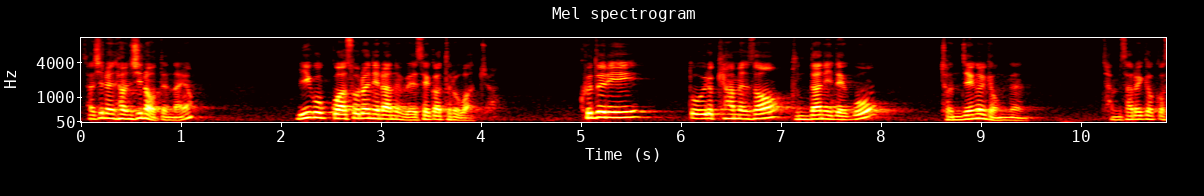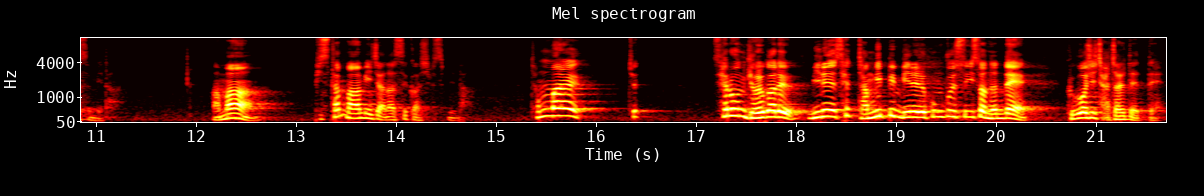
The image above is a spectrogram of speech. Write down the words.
사실은 현실은 어땠나요? 미국과 소련이라는 외세가 들어왔죠. 그들이 또 이렇게 하면서 분단이 되고 전쟁을 겪는 참사를 겪었습니다. 아마 비슷한 마음이지 않았을까 싶습니다. 정말 새로운 결과를 미래 장밋빛 미래를 꿈꿀 수 있었는데 그것이 좌절됐대.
